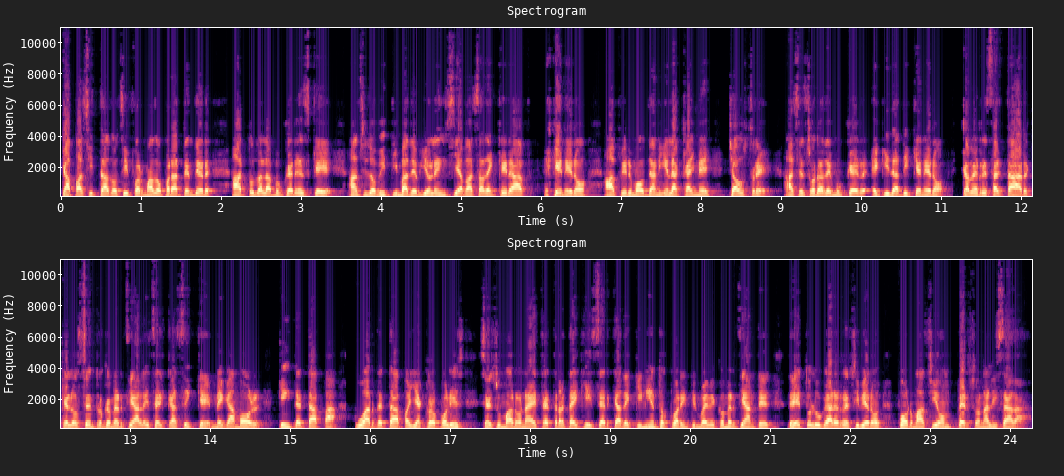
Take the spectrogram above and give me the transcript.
capacitados y formados para atender a todas las mujeres que han sido víctimas de violencia basada en género, afirmó Daniela Jaime Chaustre, asesora de Mujer, Equidad y Género. Cabe resaltar que los centros comerciales El Cacique, Megamall, Quinta Etapa, Guarda Etapa y Acrópolis se sumaron a esta estrategia y cerca de 549 comerciantes de estos lugares recibieron formación personalizada.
